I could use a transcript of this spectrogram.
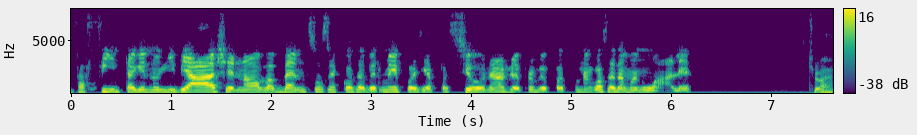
fa finta che non gli piace, no, vabbè, non so se è cosa per me, poi si appassiona, cioè proprio ho fatto una cosa da manuale. Cioè?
